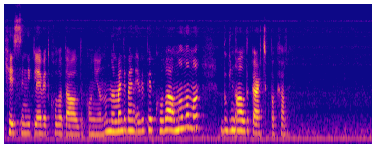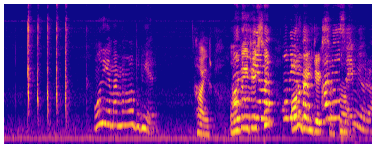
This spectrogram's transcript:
Kesinlikle evet kola da aldık onun yanına. Normalde ben eve pek kola almam ama bugün aldık artık bakalım. Onu yemem ama bunu yerim. Hayır. Onu da yiyeceksin. Onu, da yemem. yiyeceksin. Anne onu Hı. sevmiyorum.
